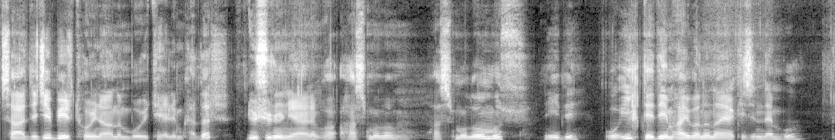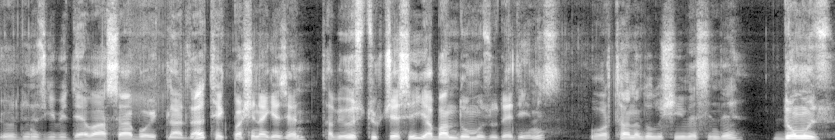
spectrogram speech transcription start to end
Sadece bir toynağının boyutu elim kadar. Düşünün yani bu hasmolom, hasmolomus neydi? O ilk dediğim hayvanın ayak izinden bu. Gördüğünüz gibi devasa boyutlarda tek başına gezen, tabi öz Türkçesi yaban domuzu dediğimiz, Orta Anadolu şivesinde domuz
